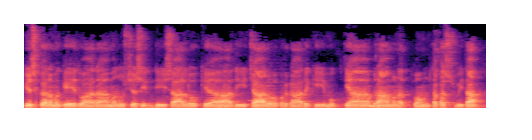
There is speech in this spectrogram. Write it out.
किस कर्म के द्वारा मनुष्य सिद्धि सालोक्य आदि चारों प्रकार की मुक्तियाँ ब्राह्मणत्व तपस्विता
